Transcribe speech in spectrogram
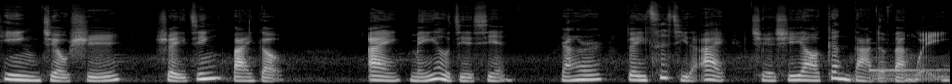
King 九十水晶白狗，爱没有界限，然而对自己的爱却需要更大的范围。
